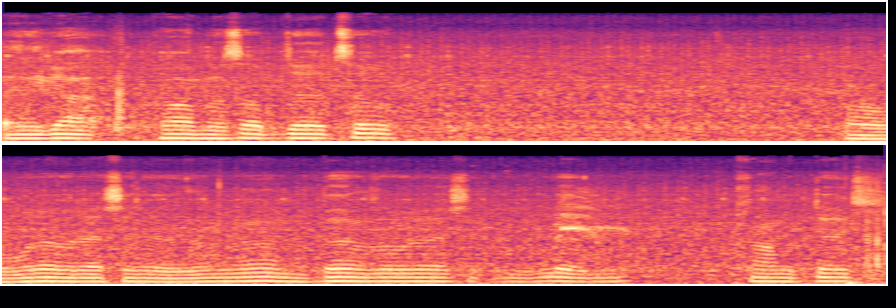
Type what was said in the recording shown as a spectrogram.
And they got apartments up there too. Or whatever that shit is. Them buildings over there, shit man. Accommodation.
